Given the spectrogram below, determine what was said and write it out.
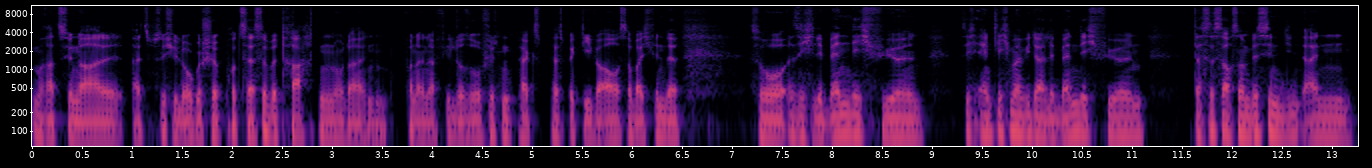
rational als psychologische Prozesse betrachten oder in, von einer philosophischen Perspektive aus. Aber ich finde, so sich lebendig fühlen, sich endlich mal wieder lebendig fühlen, das ist auch so ein bisschen ein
